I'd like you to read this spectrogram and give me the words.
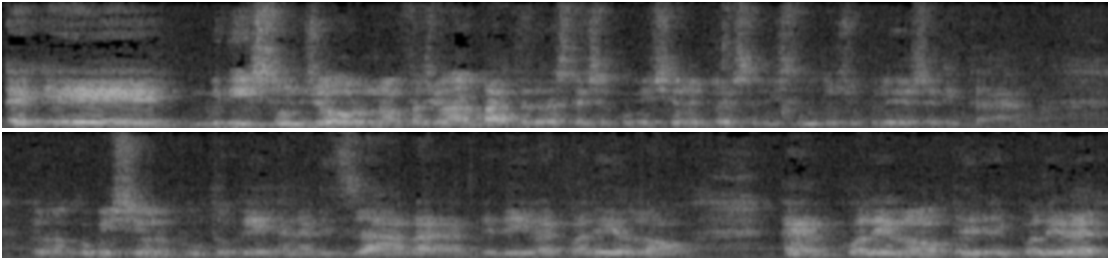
eh, eh, mi disse un giorno, facevamo parte della stessa commissione presso l'Istituto Superiore di Sanità, una commissione appunto che analizzava, vedeva qual, erano, eh, qual, erano, eh, qual era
